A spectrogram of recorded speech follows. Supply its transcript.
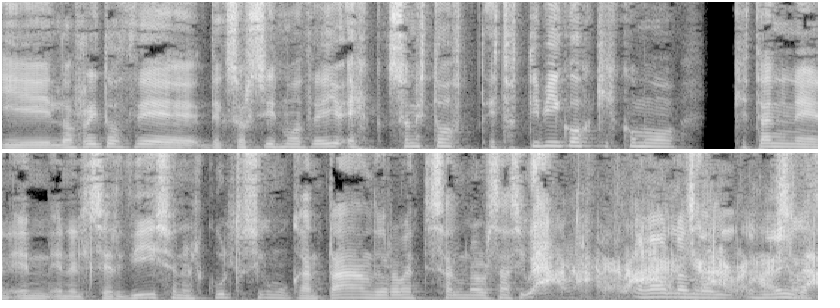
Y los ritos de, de exorcismos de ellos es- son estos, estos típicos que es como que están en el, en, en el servicio, en el culto, así como cantando, y de repente sale una persona así. Ah, en- en lenguas.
